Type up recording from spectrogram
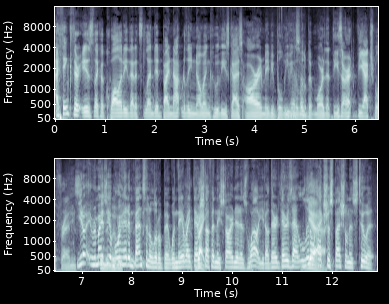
I think there is like a quality that it's lended by not really knowing who these guys are and maybe believing a little bit more that these are the actual friends. You know, it reminds me of movie. Moorhead and Benson a little bit when they write their Right. stuff and they star in it as well. You know, there there's that little Yeah. extra specialness to it.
